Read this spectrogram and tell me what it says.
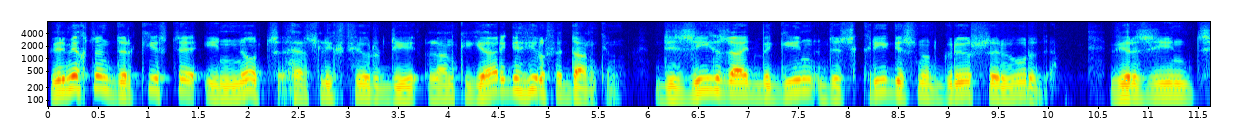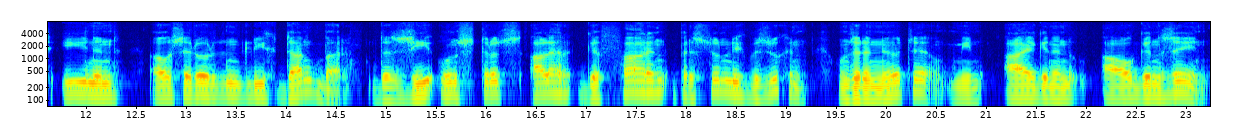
Wir möchten der Kirche in Not herzlich für die langjährige Hilfe danken, die sich seit Beginn des Krieges noch größer wurde. Wir sind Ihnen außerordentlich dankbar, dass Sie uns trotz aller Gefahren persönlich besuchen, unsere Nöte mit eigenen Augen sehen.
